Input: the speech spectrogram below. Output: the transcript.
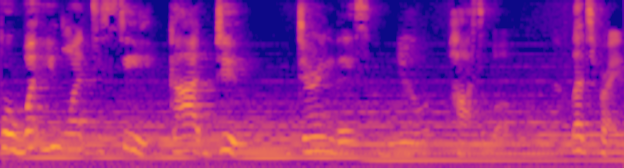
for what you want to see God do during this new possible. Let's pray.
